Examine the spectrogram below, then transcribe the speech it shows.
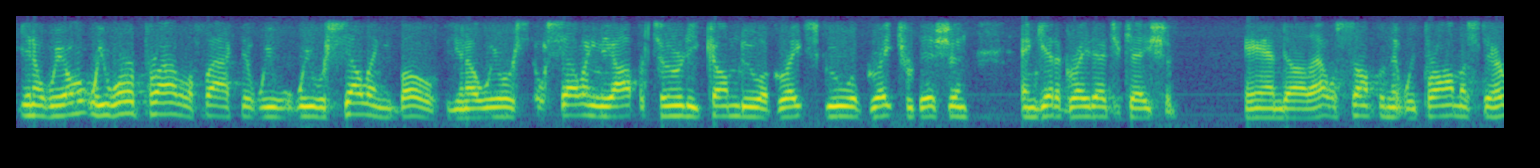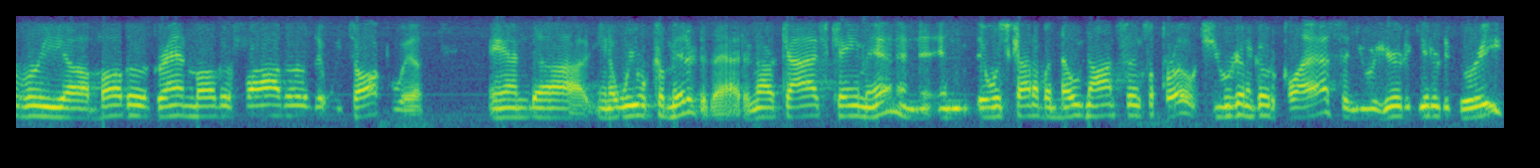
you know, we all, we were proud of the fact that we we were selling both. You know, we were selling the opportunity to come to a great school with great tradition and get a great education. And uh, that was something that we promised every uh, mother, grandmother, father that we talked with. And, uh, you know, we were committed to that. And our guys came in, and, and it was kind of a no nonsense approach. You were going to go to class, and you were here to get a degree.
